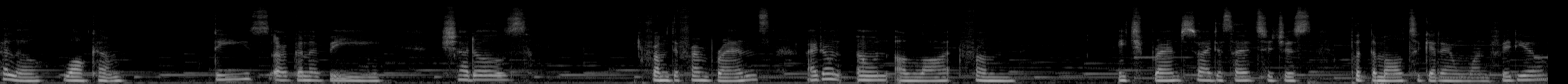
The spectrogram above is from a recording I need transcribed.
Hello, welcome. These are gonna be shadows from different brands. I don't own a lot from each brand, so I decided to just put them all together in one video.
